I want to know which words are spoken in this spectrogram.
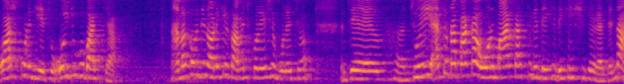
ওয়াশ করে দিয়েছ, ওইটুকু বাচ্চা। আমাকে ওই দিন অনেকে কমেন্ট করে এসে বলেছ যে, জয়ী এতটা পাকা, ওর মার কাছ থেকে দেখে দেখেই শিখে গেছে। না,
